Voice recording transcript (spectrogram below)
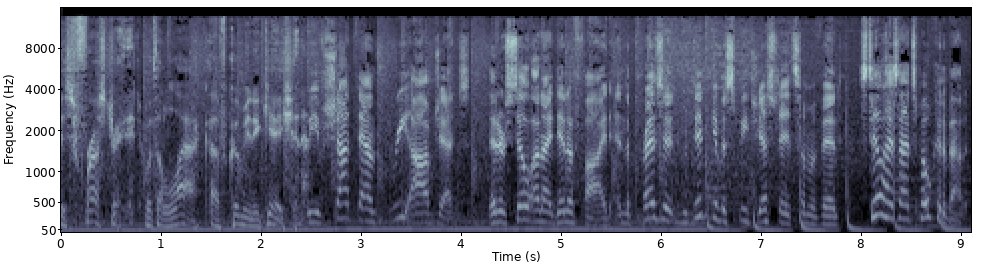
is frustrated with the lack of communication. We've shot down three objects that are still unidentified, and the president, who did give a speech yesterday at some event, still has not spoken about it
